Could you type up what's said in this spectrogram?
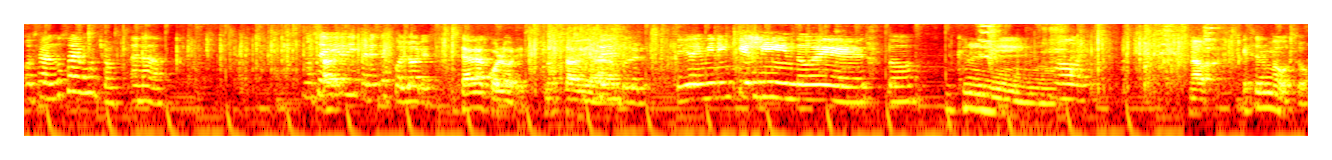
O sea, no sabe mucho a nada. No sé, de diferentes colores. Sabe a colores, no sabe a. colores. Y ay, miren qué lindo esto. Qué lindo. Ay. No, ese no me gustó.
